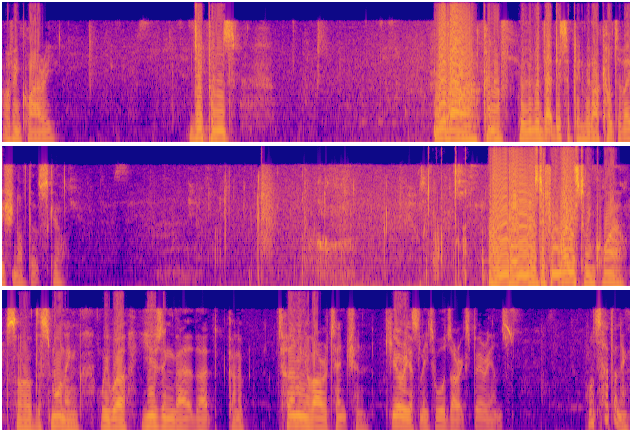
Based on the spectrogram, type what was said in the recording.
of inquiry deepens with our kind of with, with that discipline, with our cultivation of that skill. And then there's different ways to inquire. So this morning we were using that, that kind of turning of our attention curiously towards our experience. What's happening?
